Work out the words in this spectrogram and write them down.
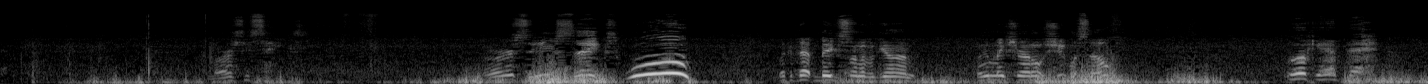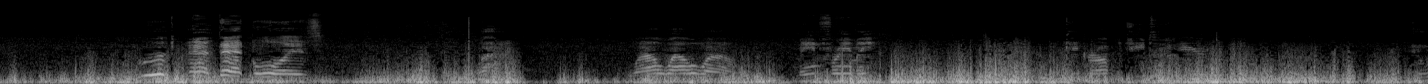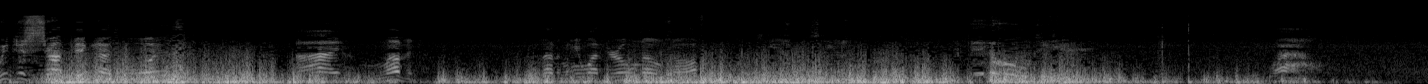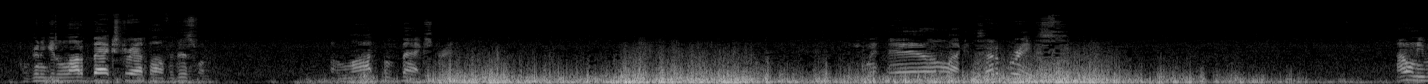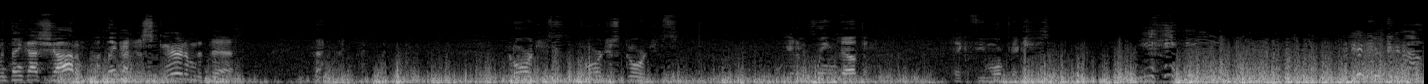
Mercy sakes. Mercy sakes. Woo! Look at that big son of a gun. Let me make sure I don't shoot myself. Look at that. Look at that, boys. Wow. Wow, wow, wow. Mainframe 8. Kicker off the G2 here. And we just shot Big Nuts, boys. I love it. Love it. Let me wipe your old nose off. Excuse me, excuse me. Big old deer. Wow. We're going to get a lot of backstrap off of this one. A lot of backstrap. He went down like a ton of bricks. I don't even think I shot him. I think I just scared him to death. gorgeous, gorgeous, gorgeous. We'll get him cleaned up and take a few more pictures.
